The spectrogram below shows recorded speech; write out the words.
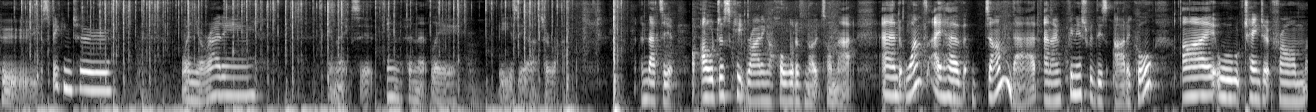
who you're speaking to when you're writing. It makes it infinitely easier to write. And that's it. I'll just keep writing a whole lot of notes on that. And once I have done that and I'm finished with this article, I will change it from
